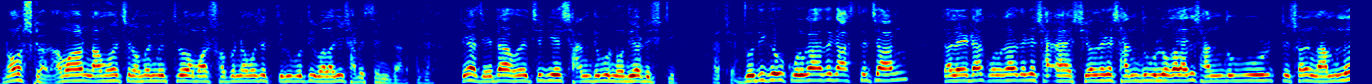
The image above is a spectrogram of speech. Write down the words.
নমস্কার আমার নাম হয়েছে রমেন মিত্র আমার শপের নাম হচ্ছে তিরুপতি বালাজি শাড়ি সেন্টার। আচ্ছা। ঠিক আছে এটা হয়েছে গিয়ে শান্তিপুর নদিয়া ডিস্ট্রিক্ট। আচ্ছা। যদি কেউ কলকাতা থেকে আসতে চান তাহলে এটা কলকাতা থেকে শিয়াল থেকে শান্তিপুর লোকাল আছে। শান্তিপুর স্টেশনে নামলে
